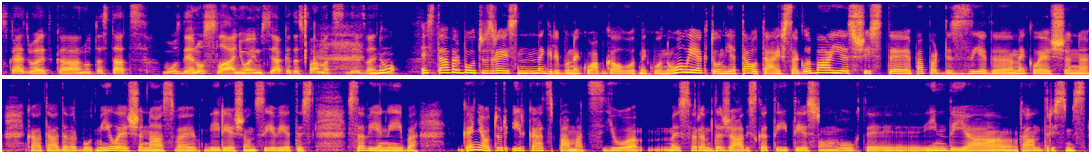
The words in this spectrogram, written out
skaidrojat, ka nu, tas tāds mūsdienu uzslāņojums, ja, ka tas pamats diez vai. Nu. Tā Es tā varbūt uzreiz negribu neko apgalvot, neko noliegt. Un, ja tautā ir saglabājies šis papardes zieda meklēšana, kā tāda varbūt mīlēšanās vai vīrieša un sievietes savienība, Gan jau tur ir kāds pamats, jo mēs varam dažādi skatīties, un lūk, te Indijā tantrisms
